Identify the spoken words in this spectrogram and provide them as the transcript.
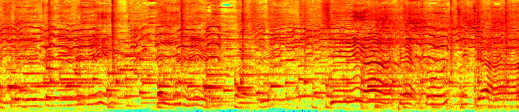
နဲ့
